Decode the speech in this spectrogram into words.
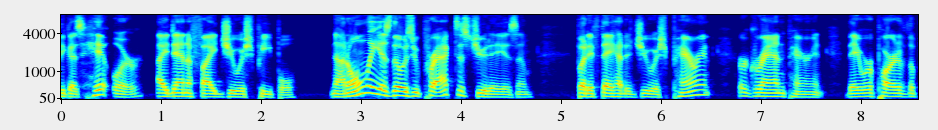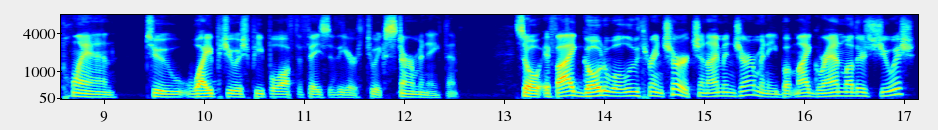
because Hitler identified Jewish people not only as those who practiced Judaism, but if they had a Jewish parent or grandparent, they were part of the plan to wipe Jewish people off the face of the earth, to exterminate them. So if I go to a Lutheran church and I'm in Germany, but my grandmother's Jewish,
